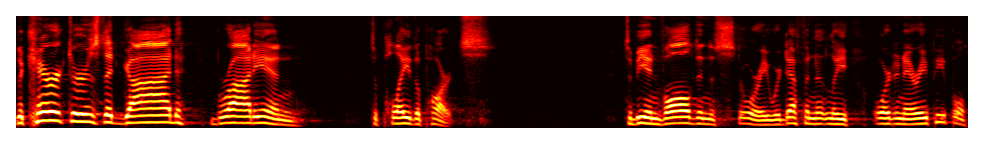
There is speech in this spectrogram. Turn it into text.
the characters that God brought in to play the parts to be involved in the story were definitely ordinary people.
